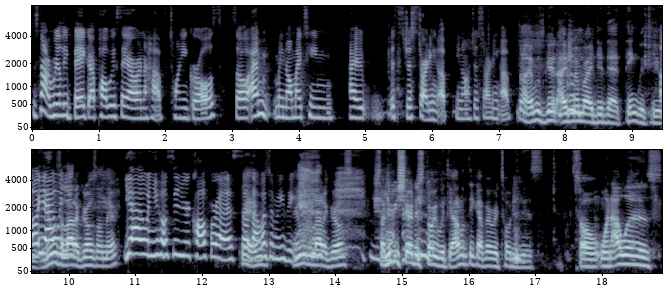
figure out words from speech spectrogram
it's not really big. I probably say I want to have 20 girls. So I'm, you know, my team, I, it's just starting up, you know, just starting up. No, it was good. I remember I did that thing with you. Oh, yeah, There was a lot you- of girls on there. Yeah, when you hosted your call for us, so Yeah, that was, amazing. It was a lot of girls. So let me share this story with you. I don't think I've ever told you this. So when I was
